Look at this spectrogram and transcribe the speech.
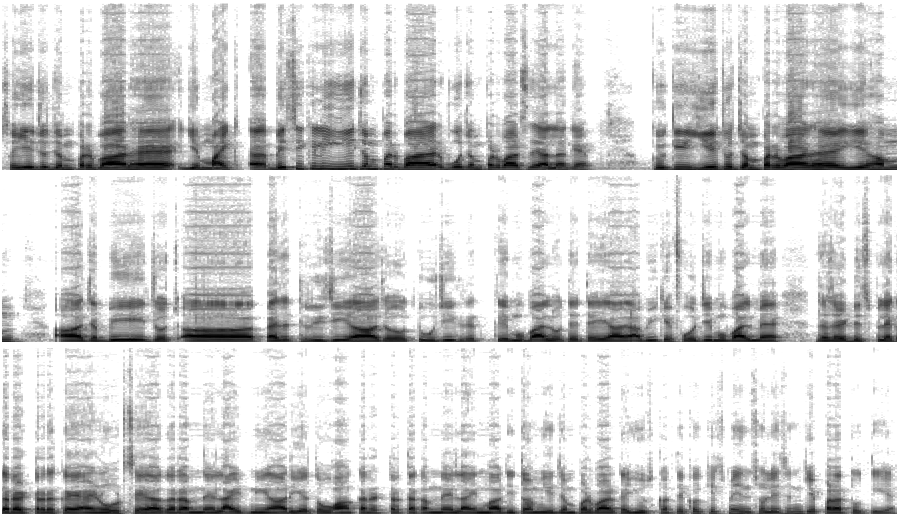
सो ये जो जंपर वायर है, ये माइक बेसिकली ये जंपर वायर वो जंपर वायर से अलग है। क्योंकि ये जो जंपर वायर है, ये हम जब भी जो पहले थ्री जी या जो टू जी के मोबाइल होते थे या अभी के फोर जी मोबाइल में, जैसे डिस्प्ले कनेक्टर के एनोड से अगर हमने लाइट नहीं आ रही है तो वहाँ कनेक्टर तक हमने लाइन मार दी तो हम ये जंपर वायर का यूज़ करते हैं, क्योंकि इसमें इंसोलेशन की परत होती है।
